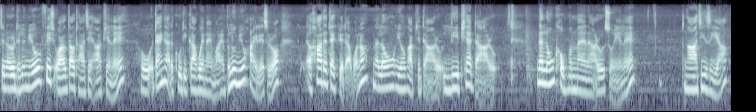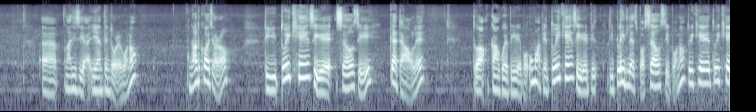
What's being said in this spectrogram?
ကျွန်တော်တို့ဒီလိုမျိုး fish oil တောက်ထားခြင်းအပြင်လည်းဟိုအတိုင်းအတာတစ်ခုထိကာကွယ်နိုင်ပါတယ်ဘယ်လိုမျိုးဟာလဲဆိုတော့ heart attack ဖြစ်တာပေါ့နော်နှလုံးယောဂဖြစ်တာတို့လေဖြတ်တာတို့နှလုံးခုန်မမှန်တာတို့ဆိုရင်လည်းငါးကြီးစီကအဲငါးကြီးစီကအရန်တင်တော်တယ်ပေါ့နော်နောက်တစ်ခုကကြတော့ဒီသွေးခဲစီရဲ့ cells တွေကတ်တာကိုလည်း သူကကာကွယ်ပေးတယ်ပေါ့ဥပမာဖြင့်သွေးခဲစီတဲ့ဒီ platelets ပေါ့ cells တွေပေါ့နော်သွေးခဲသွေးခဲ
